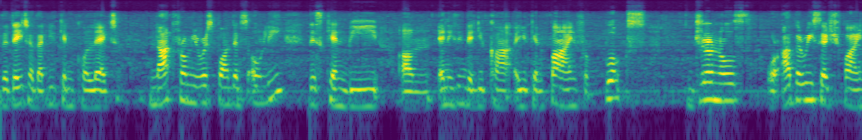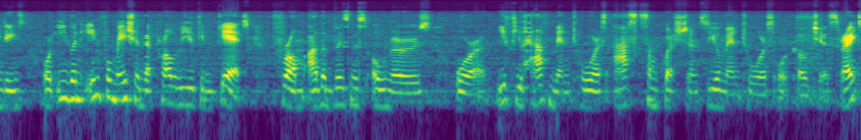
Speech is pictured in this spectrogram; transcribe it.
the data that you can collect not from your respondents only. This can be um, anything that you can you can find from books, journals, or other research findings, or even information that probably you can get from other business owners or if you have mentors, ask some questions to your mentors or coaches, right?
